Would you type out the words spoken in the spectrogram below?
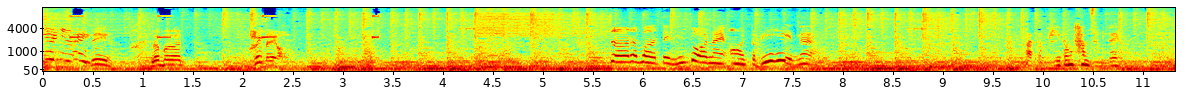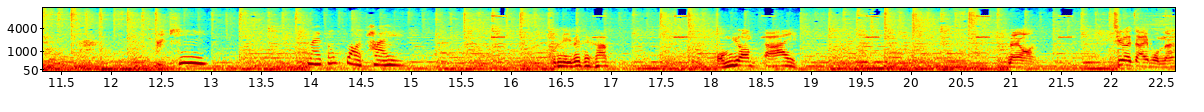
ยิงยิงนี่ระเบิดเฮ้ย ออกเจอระเบิดติดที่ตัวนายอ่อนกับพี่หินน่ะปัตตพีต้องทำสำเร็จอาคีนายต้องปลอดภัย คุณหนีไปเถอะครับ ผมยอมตาย นายอ่อน เชื่อใจผมนะ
